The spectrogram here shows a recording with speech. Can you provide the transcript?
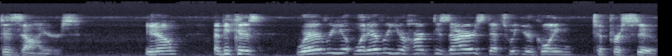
desires? You know? And because wherever you whatever your heart desires, that's what you're going to pursue.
